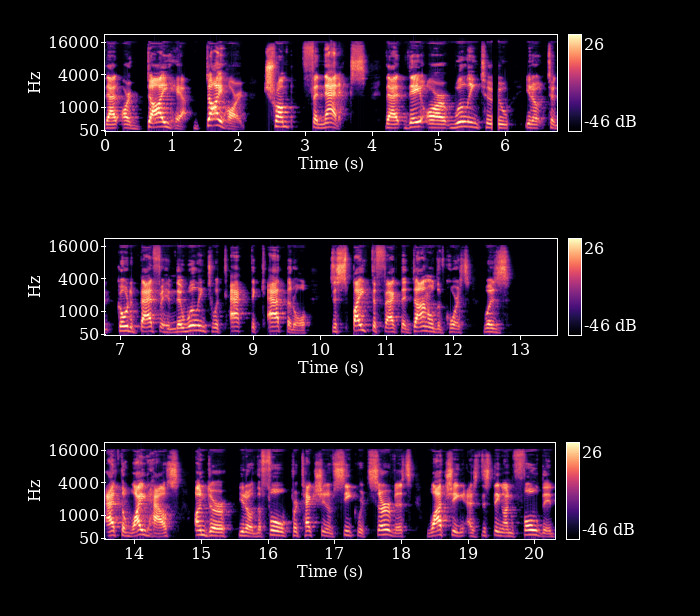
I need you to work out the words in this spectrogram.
that are diehard, diehard Trump fanatics, that they are willing to you know, to go to bat for him. They're willing to attack the Capitol, despite the fact that Donald, of course, was at the White House under, you know, the full protection of Secret Service, watching as this thing unfolded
